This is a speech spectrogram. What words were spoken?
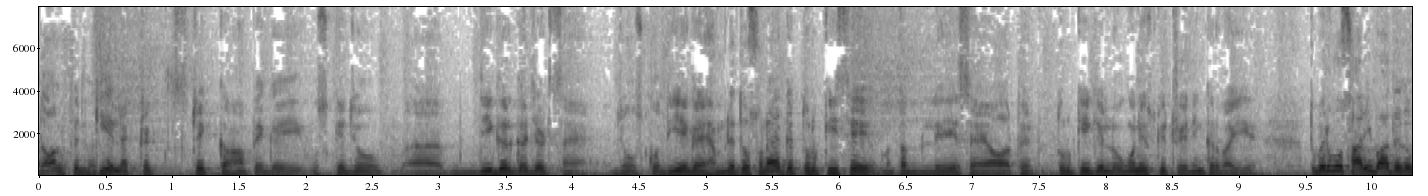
ڈالفن کی الیکٹرک سٹک کہاں پہ گئی اس کے جو دیگر گجٹس ہیں جو اس کو دیے گئے ہم نے تو سنا ہے کہ ترکی سے مطلب لیس ہے اور پھر ترکی کے لوگوں نے اس کی ٹریننگ کروائی ہے تو پھر وہ ساری باتیں تو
